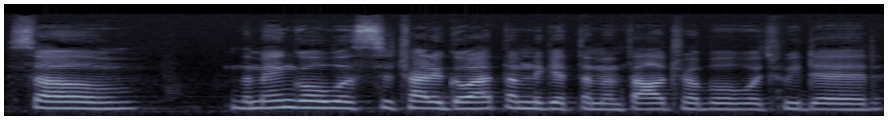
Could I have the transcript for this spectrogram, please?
So the main goal was to try to go at them to get them in foul trouble, which we did.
